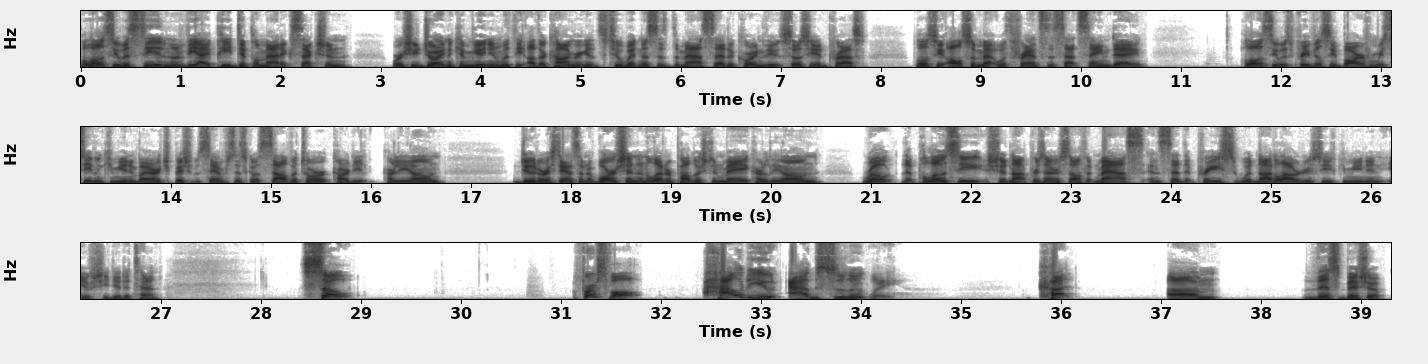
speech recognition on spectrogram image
Pelosi was seated in a VIP diplomatic section where she joined in communion with the other congregants. Two witnesses, the Mass said, according to the Associated Press. Pelosi also met with Francis that same day. Pelosi was previously barred from receiving communion by Archbishop of San Francisco Salvatore Cordileone due to her stance on abortion. In a letter published in May, Cordileone wrote that Pelosi should not present herself at Mass and said that priests would not allow her to receive communion if she did attend. So, first of all, how do you absolutely cut um, this bishop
